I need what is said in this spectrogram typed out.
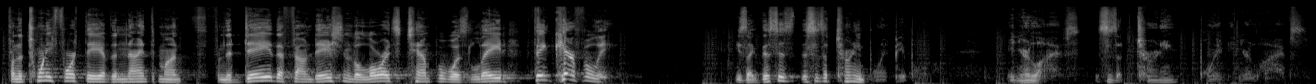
From the 24th day of the ninth month, from the day the foundation of the Lord's temple was laid, think carefully. He's like, this is, this is a turning point, people, in your lives. This is a turning point in your lives.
